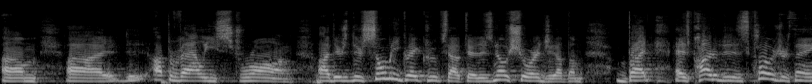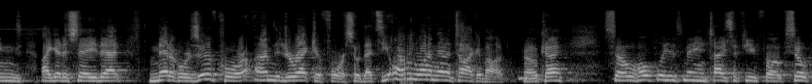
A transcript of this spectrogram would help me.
um, uh, Upper Valley Strong. Uh, there's, there's so many great groups out there. There's no shortage of them. But as part of the disclosure things, I got to say that Medical Reserve Corps, I'm the director for. So that's the only one I'm going to talk about, okay? So hopefully this may entice a few folks. So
